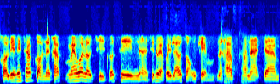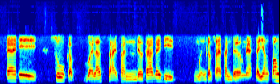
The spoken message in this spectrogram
ขอเรียนให้ทราบก่อนนะครับ แม้ว่าเราฉีดวัคซีนซิโนแวคไปแล้วสองเข็มนะครับครับมันอาจจะไม่ได้สู้กับไวรัสสายพันธุ์เดลต้าได้ดี เหมือนกับสายพันธุ์เดิมเนี่ยแต่ยังป้อง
